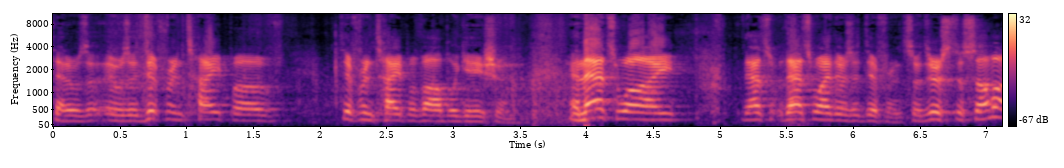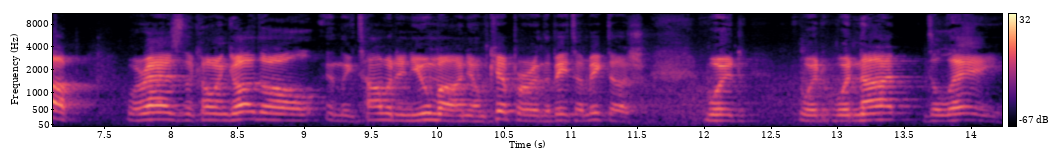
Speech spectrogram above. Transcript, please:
that it was a, it was a different type of different type of obligation, and that's why that's that's why there's a difference. So just to sum up, whereas the Kohen Gadol in the Talmud and Yoma on Yom Kippur and the Beit Hamikdash would would would not delay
